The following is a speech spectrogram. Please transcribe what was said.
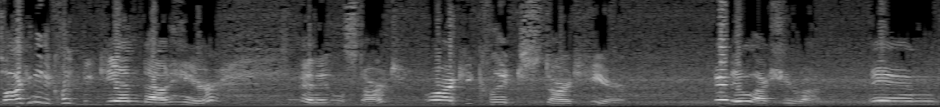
So I can either click begin down here, and it will start, or I can click start here, and it will actually run. And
